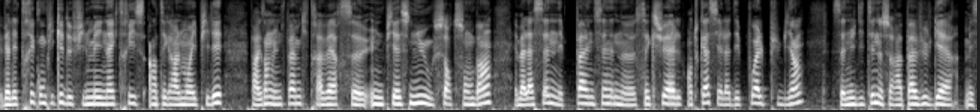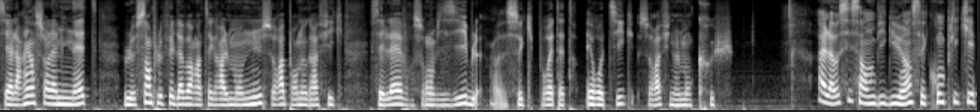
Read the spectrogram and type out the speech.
eh bien, il est très compliqué de filmer une actrice intégralement épilée. Par exemple, une femme qui traverse euh, une pièce nue ou sort de son bain, eh bien, la scène n'est pas une scène sexuelle. En tout cas, si elle a des poils pubiens, sa nudité ne sera pas vulgaire. Mais si elle a rien sur la minette, le simple fait de l'avoir intégralement nue sera pornographique. Ses lèvres seront visibles, ce qui pourrait être érotique sera finalement cru. Ah là aussi c'est ambigu, hein, c'est compliqué.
